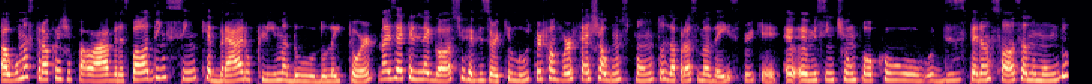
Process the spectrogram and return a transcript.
algumas trocas de palavras podem sim quebrar o clima do, do leitor, mas é aquele negócio, o revisor que lute. Por favor, feche alguns pontos da próxima vez, porque eu, eu me senti um pouco desesperançosa no mundo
